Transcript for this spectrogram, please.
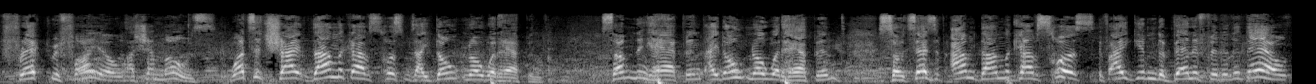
Frekt Raphael, Hashem knows. What's it shy? Dan lekav schus means I don't know what happened. Something happened. I don't know what happened. So it says if I'm dan lekav schus, if I give him the benefit of the doubt,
